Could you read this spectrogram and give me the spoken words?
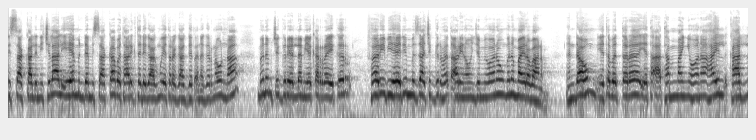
ሊሳካልን ይችላል። ይሄም እንደሚሳካ በታሪክ ተደጋግሞ የተረጋገጠ ነገር ነውና ምንም ችግር የለም። የቀረ ይቅር ፈሪ ቢሄድም እዛ ችግር ፈጣሪ ነው እንጂ የሚሆነው ምንም አይረባንም። እንዳውም የተበጠረ ታማኝ የሆነ ሀይል ካለ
